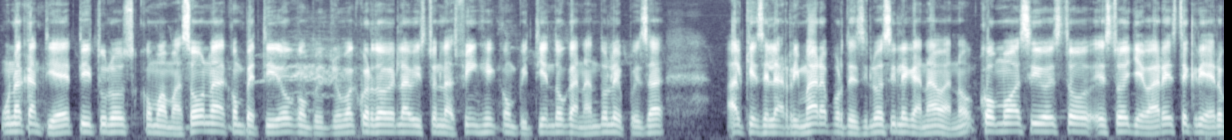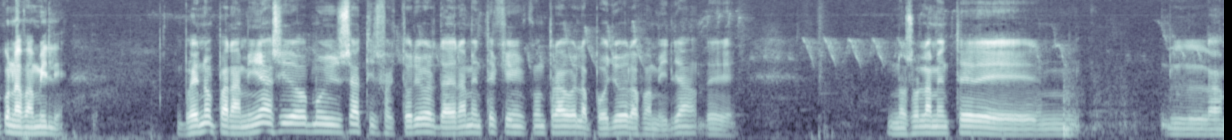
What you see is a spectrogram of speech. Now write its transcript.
una cantidad de títulos como Amazona, ha competido, yo me acuerdo haberla visto en la Esfinge compitiendo, ganándole pues a, al que se le arrimara, por decirlo así, le ganaba, ¿no? ¿Cómo ha sido esto, esto de llevar este criadero con la familia? Bueno, para mí ha sido muy satisfactorio verdaderamente que he encontrado el apoyo de la familia, de no solamente de la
